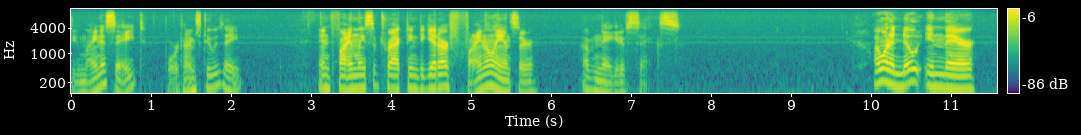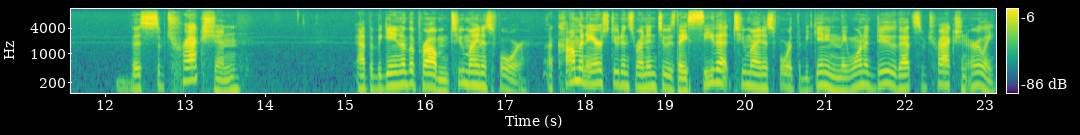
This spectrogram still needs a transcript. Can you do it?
2 minus 8, 4 times 2 is 8, and finally subtracting to get our final answer of negative 6. I want to note in there this subtraction at the beginning of the problem, 2 minus 4. A common error students run into is they see that 2 minus 4 at the beginning and they want to do that subtraction early.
